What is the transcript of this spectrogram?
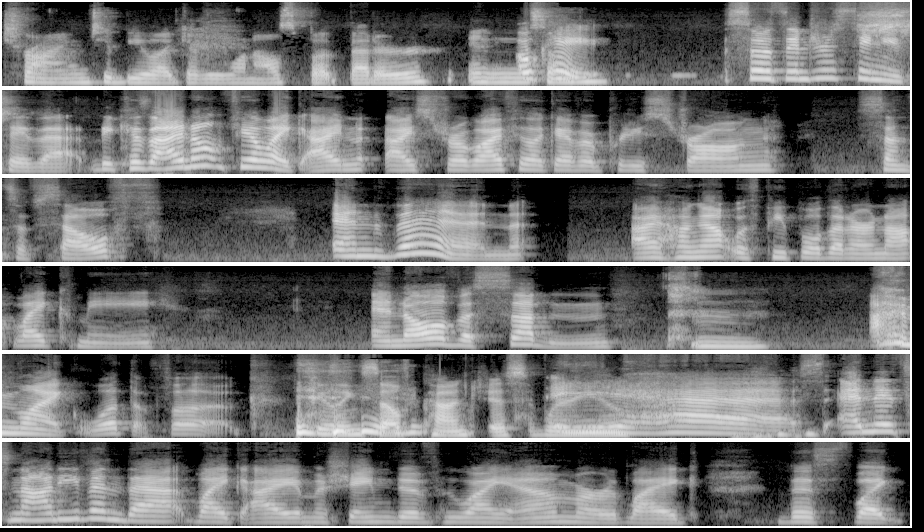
trying to be like everyone else but better in Okay. some So it's interesting you say that because I don't feel like I I struggle. I feel like I have a pretty strong sense of self. And then I hung out with people that are not like me. And all of a sudden, mm. I'm like, what the fuck? feeling self conscious. Were you? Yes. and it's not even that like I am ashamed of who I am or like this like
